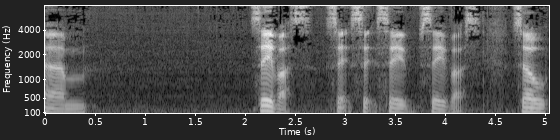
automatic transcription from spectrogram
um, save us, Sa- sa- save, save us. So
